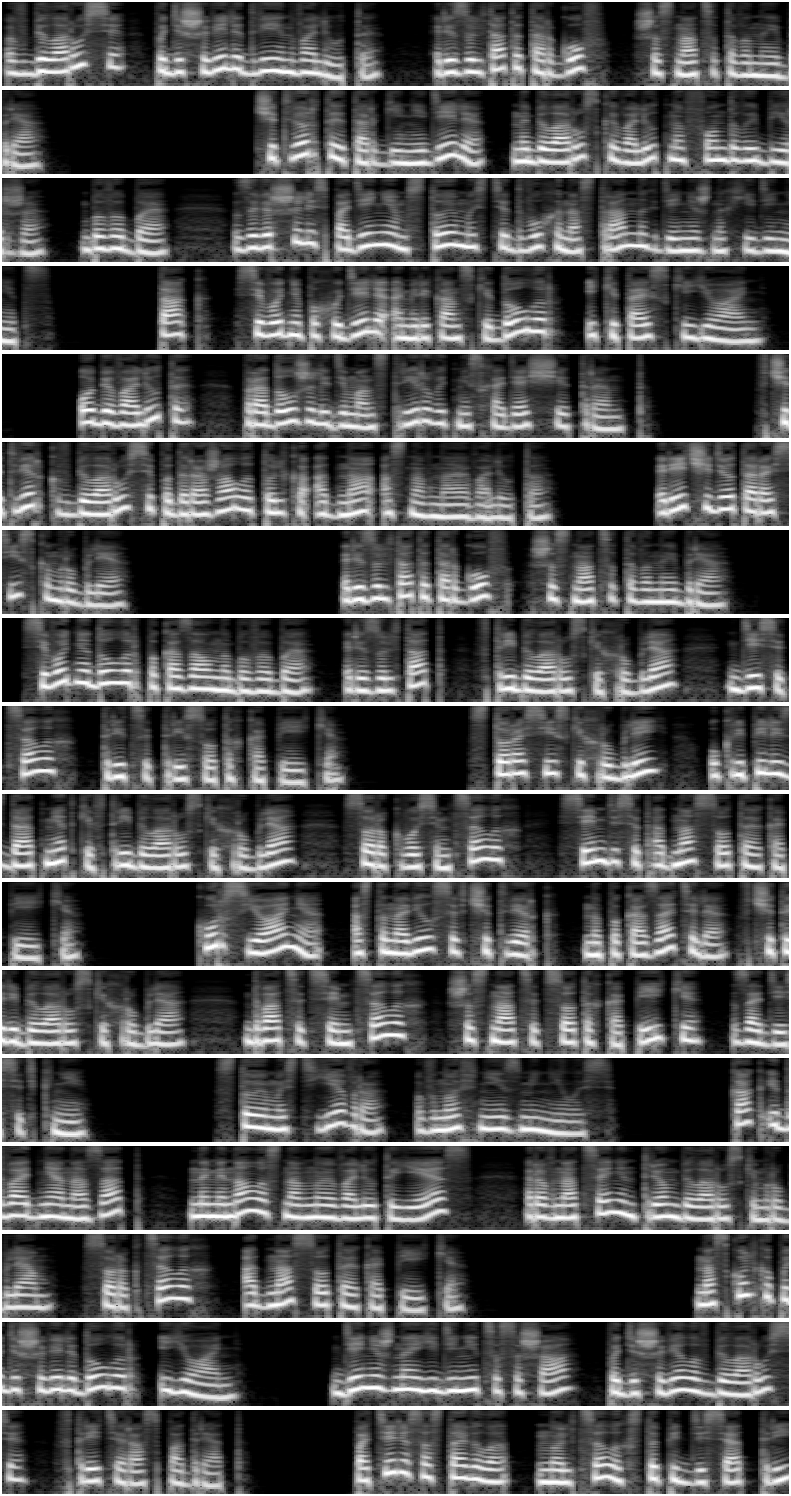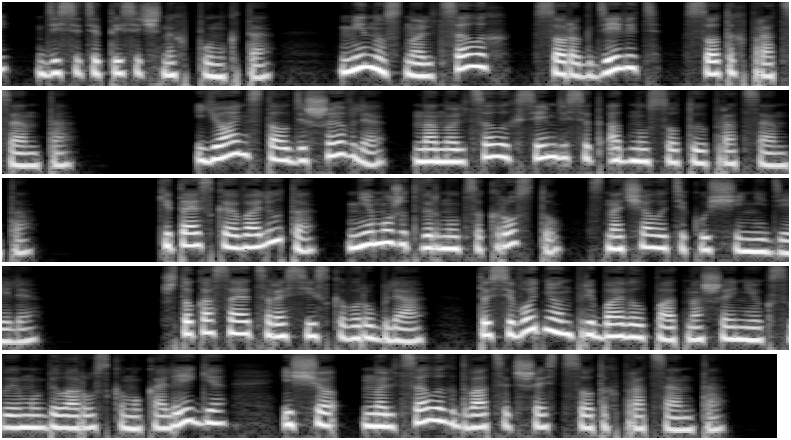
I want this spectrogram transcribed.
В Беларуси подешевели две инвалюты. Результаты торгов 16 ноября. Четвертые торги недели на белорусской валютно-фондовой бирже БВБ завершились падением стоимости двух иностранных денежных единиц. Так, сегодня похудели американский доллар и китайский юань. Обе валюты продолжили демонстрировать нисходящий тренд. В четверг в Беларуси подорожала только одна основная валюта. Речь идет о российском рубле. Результаты торгов 16 ноября. Сегодня доллар показал на БВБ результат в 3 белорусских рубля 10,33 копейки. 100 российских рублей укрепились до отметки в 3 белорусских рубля 48,71 копейки. Курс юаня остановился в четверг на показателя в 4 белорусских рубля 27,16 копейки за 10 кни. Стоимость евро вновь не изменилась. Как и два дня назад, номинал основной валюты ЕС равноценен 3 белорусским рублям 40,1 копейки. Насколько подешевели доллар и юань? Денежная единица США подешевела в Беларуси в третий раз подряд. Потеря составила 0,153 десятитысячных пункта, минус 0,49%. Юань стал дешевле на 0,71%. Китайская валюта не может вернуться к росту с начала текущей недели. Что касается российского рубля, то сегодня он прибавил по отношению к своему белорусскому коллеге еще 0,26%.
